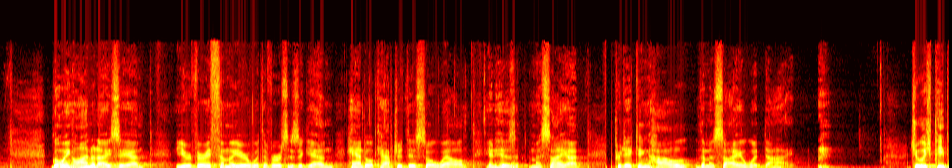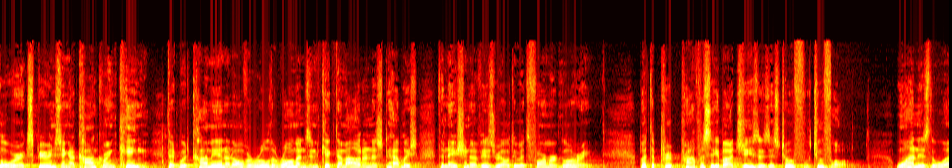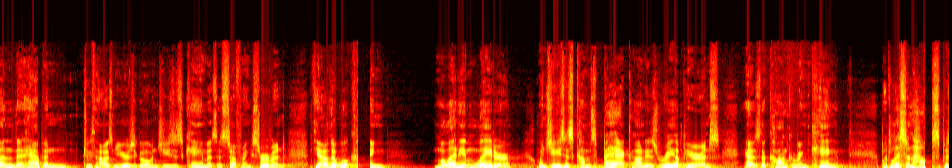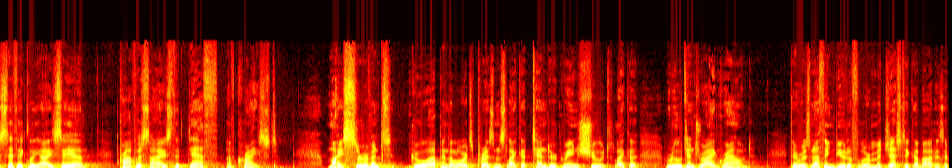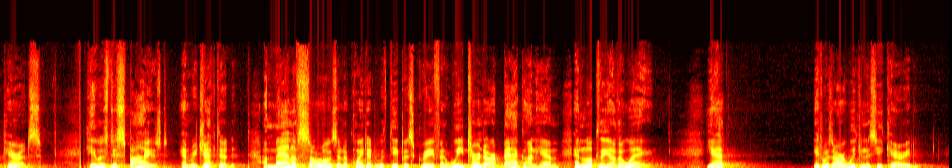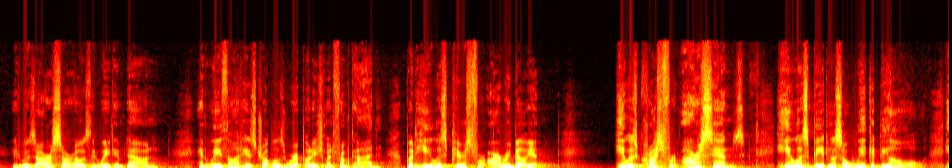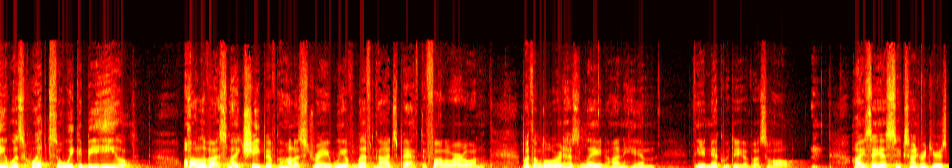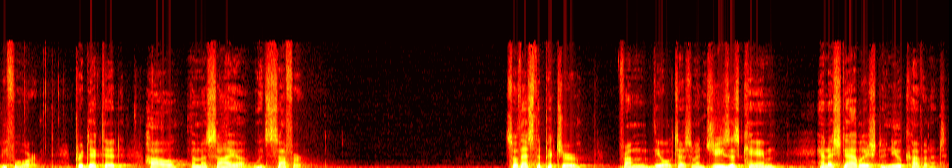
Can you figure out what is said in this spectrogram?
Going on in Isaiah, you're very familiar with the verses again. Handel captured this so well in his Messiah, predicting how the Messiah would die. Jewish people were experiencing a conquering king that would come in and overrule the Romans and kick them out and establish the nation of Israel to its former glory. But the pr- prophecy about Jesus is twofold. One is the one that happened 2,000 years ago when Jesus came as a suffering servant. The other will come millennium later when Jesus comes back on his reappearance as the conquering king. But listen how specifically Isaiah prophesies the death of Christ. My servant grew up in the Lord's presence like a tender green shoot, like a root in dry ground. There was nothing beautiful or majestic about his appearance. He was despised and rejected, a man of sorrows and acquainted with deepest grief, and we turned our back on him and looked the other way. Yet, it was our weakness he carried, it was our sorrows that weighed him down. And we thought his troubles were a punishment from God, but he was pierced for our rebellion. He was crushed for our sins. He was beaten so we could be whole. He was whipped so we could be healed. All of us, like sheep, have gone astray. We have left God's path to follow our own. But the Lord has laid on him the iniquity of us all. Isaiah, 600 years before, predicted how the Messiah would suffer. So that's the picture from the Old Testament. Jesus came and established a new covenant.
